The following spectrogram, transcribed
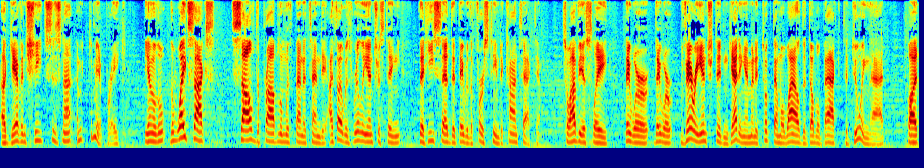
uh, Gavin Sheets is not? I mean, give me a break. You know, the, the White Sox solved the problem with Benintendi. I thought it was really interesting that he said that they were the first team to contact him. So obviously they were they were very interested in getting him, and it took them a while to double back to doing that. But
